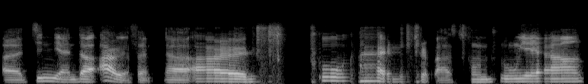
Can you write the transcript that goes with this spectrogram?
呃今年的二月份，呃二月初开始吧，从中央，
